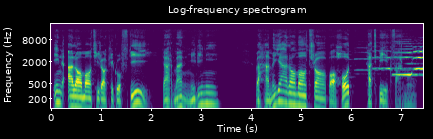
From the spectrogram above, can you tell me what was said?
این علاماتی را که گفتی در من می‌بینی و همه علامات را با خود تطبیق فرمود.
